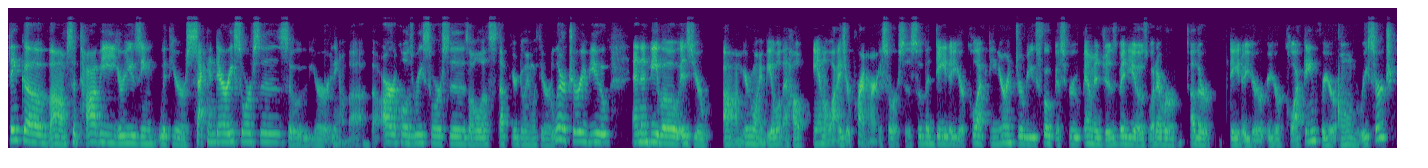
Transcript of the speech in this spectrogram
think of um, Citavi you're using with your secondary sources. So your, you know, the, the articles, resources, all the stuff you're doing with your literature review. And then NVivo is your, um, you're going to be able to help analyze your primary sources. So the data you're collecting, your interviews, focus group, images, videos, whatever other data you're, you're collecting for your own research,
